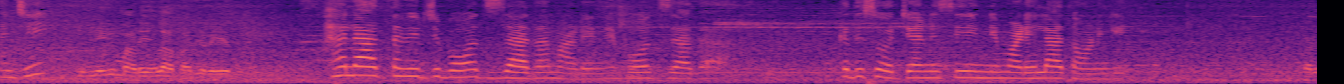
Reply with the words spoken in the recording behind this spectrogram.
ਹਾਂਜੀ। ਕਿੰਨੇ ਕੁ ਮਾੜੇ ਹਾਲਾਤਾਂ 'ਚ ਰਹੇ ਤੁਸੀਂ? ਹਾਲਾਤ ਤਾਂ ਵੀਰ ਜੀ ਬਹੁਤ ਜ਼ਿਆਦਾ ਮਾੜੇ ਨੇ ਬਹੁਤ ਜ਼ਿਆਦਾ। ਕਦੇ ਸੋਚਿਆ ਨਹੀਂ ਸੀ ਇੰਨੇ ਮਾੜੇ ਹਾਲਾਤ ਆਉਣਗੇ। ਪਰ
